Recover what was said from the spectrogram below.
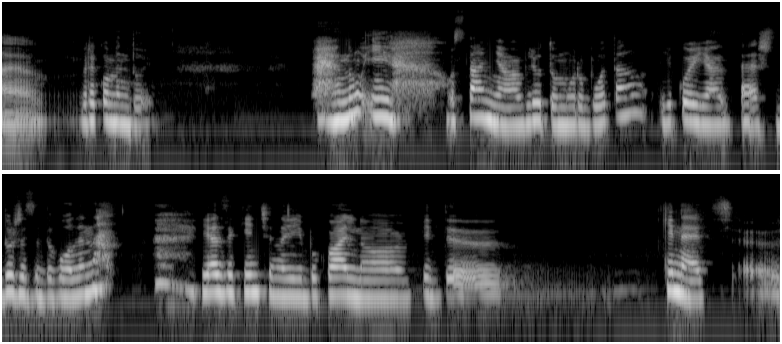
Е, Рекомендую. Ну і остання в лютому робота, якою я теж дуже задоволена. Я закінчила її буквально під е, кінець е,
